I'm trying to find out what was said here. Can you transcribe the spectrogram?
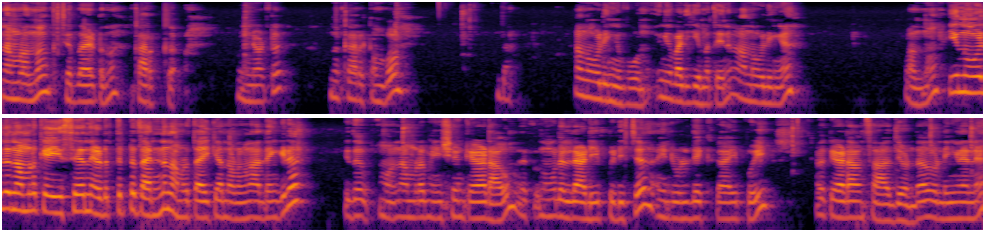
നമ്മളൊന്ന് ചെറുതായിട്ടൊന്ന് കറക്കുക. മുന്നോട്ട് ഒന്ന് കറക്കുമ്പോൾ ഇതാ ആ നൂലിങ് പോന്നു. ഇങ്ങനെ വലിക്കുമ്പോഴത്തേനും ആ നൂലിങ് വന്നു. ഈ നൂൽ നമ്മൾ കേസിൽ നിന്ന് എടുത്തിട്ട് തന്നെ നമ്മൾ തയ്ക്കാൻ തുടങ്ങണം. അല്ലെങ്കിൽ ഇത് നമ്മുടെ മീഷൻ കേടാവും. നൂലെല്ലാം അടിയിൽ പിടിച്ച് അതിന്റെ ഉള്ളിലേക്ക് ആയിപ്പോയി അത് കേടാവാൻ സാധ്യതയുണ്ട്. അതുകൊണ്ട് ഇങ്ങനെ തന്നെ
